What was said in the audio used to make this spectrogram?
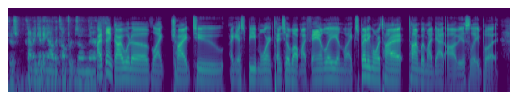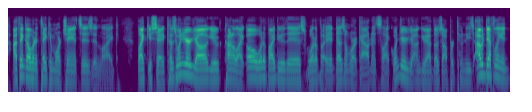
Just kind of getting out of the comfort zone there. I think I would have like tried to, I guess, be more intentional about my family and like spending more time time with my dad, obviously. But I think I would have taken more chances and like, like you said, because when you're young, you're kind of like, oh, what if I do this? What if it doesn't work out? And it's like when you're young, you have those opportunities. I would definitely en-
